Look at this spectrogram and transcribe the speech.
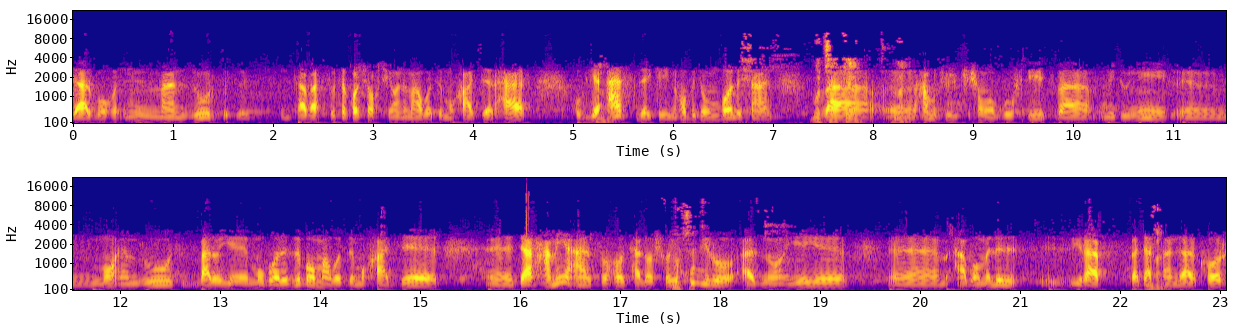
در واقع این منظور توسط قاچاقچیان مواد مخدر هست. خب یه اصله که اینها به دنبالشن و متشکرم. همونجوری که شما گفتید و می‌دونید ما امروز برای مبارزه با مواد مخدر در همه عرصه ها تلاش های خوبی رو از ناحیه عوامل زیرب و دستن کار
